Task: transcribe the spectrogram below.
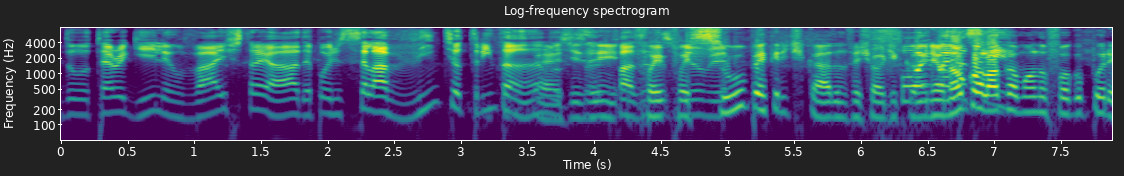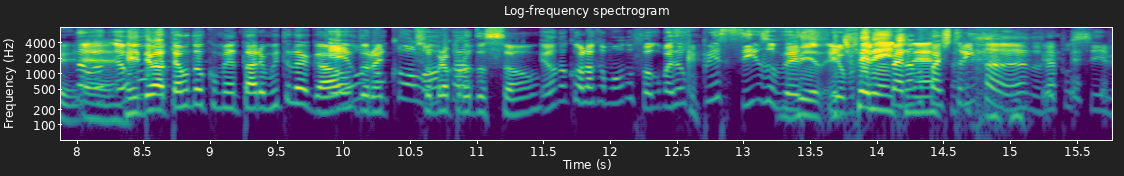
do Terry Gilliam, vai estrear depois de, sei lá, 20 ou 30 É, anos dizem, fazendo foi, foi super criticado no Festival de Cannes. Eu não assim- coloco a mão no fogo por ele. Não, É. eu Rendeu não- até um documentário muito legal durante, coloco sobre a produção. Eu não coloco a mão no fogo, mas eu preciso ver Ver, esse é filme. diferente, Tô esperando né? faz 30 anos, não é possível.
